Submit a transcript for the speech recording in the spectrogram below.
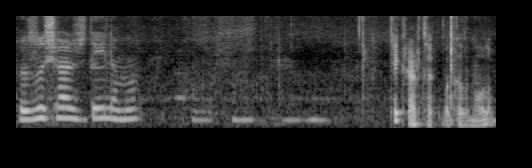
Hızlı şarj değil ama. Tekrar tak bakalım oğlum.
